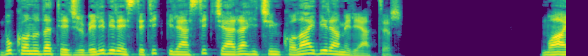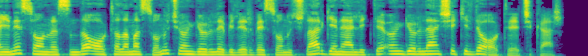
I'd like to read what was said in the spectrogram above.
Bu konuda tecrübeli bir estetik plastik cerrah için kolay bir ameliyattır. Muayene sonrasında ortalama sonuç öngörülebilir ve sonuçlar genellikle öngörülen şekilde ortaya çıkar.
